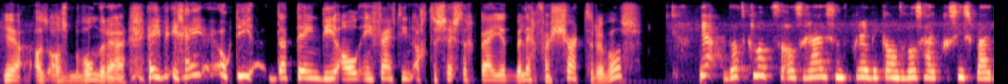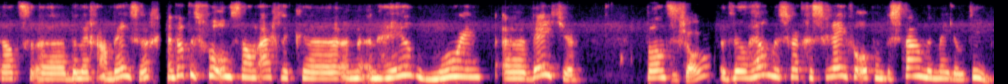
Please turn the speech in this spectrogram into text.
Ja, als, als bewonderaar. Hey, is hij ook die Dateen die al in 1568 bij het beleg van Chartres was? Ja, dat klopt. Als reizend predikant was hij precies bij dat uh, beleg aanwezig. En dat is voor ons dan eigenlijk uh, een, een heel mooi uh, weetje. Want Hoezo? het Wilhelmus werd geschreven op een bestaande melodie.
